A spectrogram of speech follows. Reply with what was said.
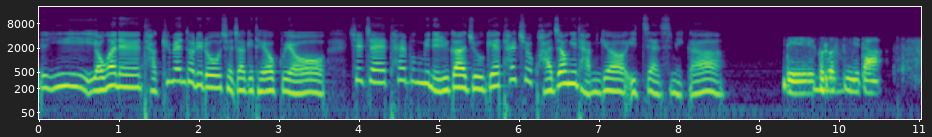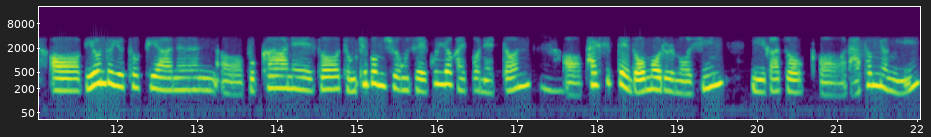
이 영화는 다큐멘터리로 제작이 되었고요. 실제 탈북민 일가족의 탈출 과정이 담겨 있지 않습니까? 네, 음. 그렇습니다. 어, 비욘드 유토피아는 어, 북한에서 정치범 수용소에 끌려갈 뻔했던 음. 어, 80대 노모를 모신 일가족 어, 5명이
